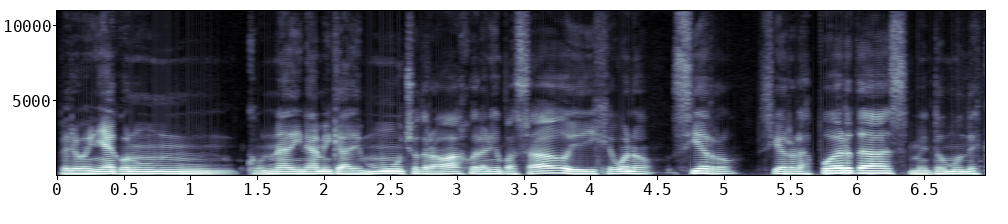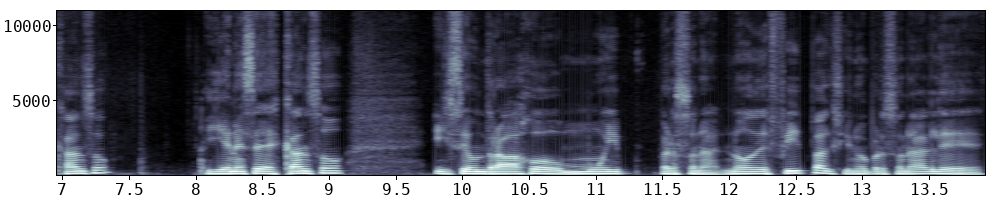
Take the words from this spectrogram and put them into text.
pero venía con, un, con una dinámica de mucho trabajo el año pasado y dije, bueno, cierro, cierro las puertas, me tomo un descanso y en ese descanso hice un trabajo muy personal, no de feedback, sino personal de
